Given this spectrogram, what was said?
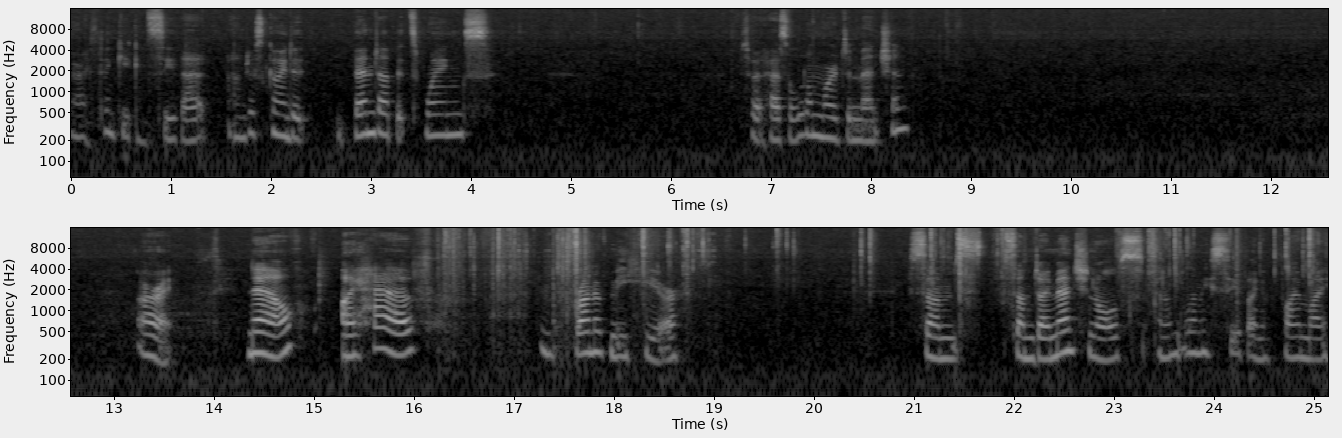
I think you can see that. I'm just going to bend up its wings so it has a little more dimension. All right, now I have in front of me here some some dimensionals, and let me see if I can find my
